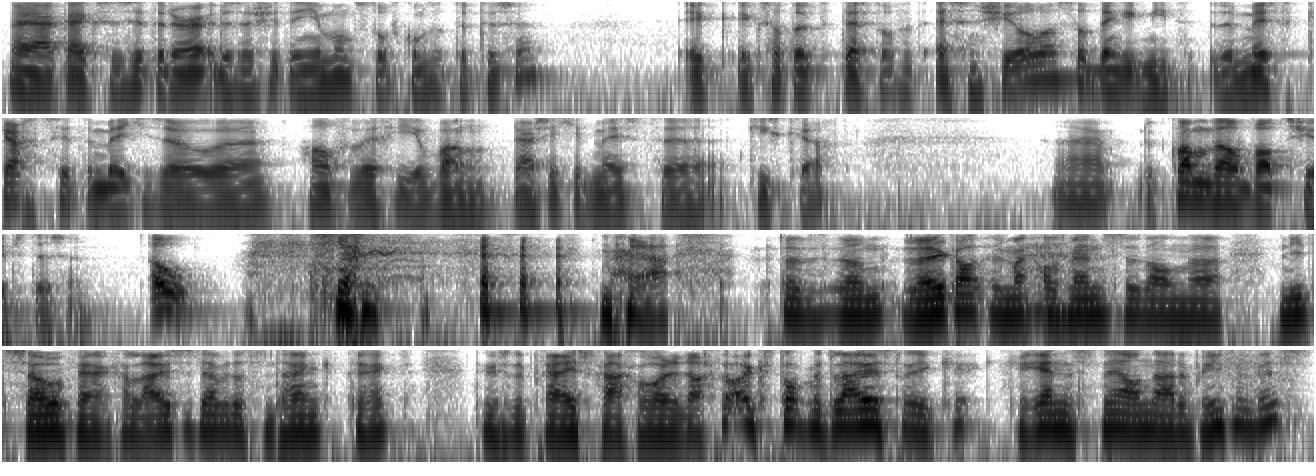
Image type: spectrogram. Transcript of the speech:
nou ja, kijk, ze zitten er. Dus als je het in je mond stopt, komt het ertussen. Ik, ik zat ook te testen of het essentieel was. Dat denk ik niet. De meeste kracht zit een beetje zo eh, halverwege je wang. Daar zit je het meest eh, kieskracht. Er kwam wel wat chips tussen. Oh, Nou ja, dat is dan leuk als, als mensen dan eh, niet zo ver geluisterd hebben... dat ze direct, direct toen ze de prijsvraag hoorden dachten... oh, ik stop met luisteren, ik, ik ren snel naar de brievenbus.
